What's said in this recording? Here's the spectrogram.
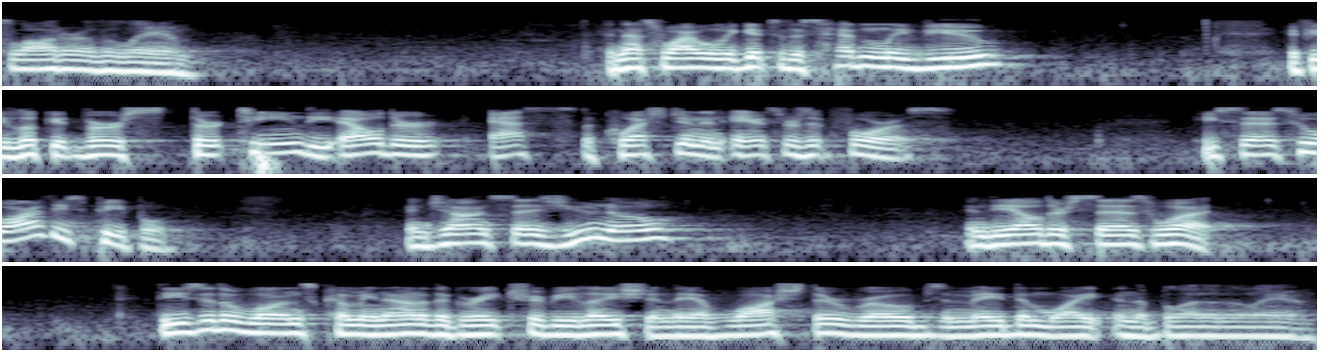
slaughter of the Lamb. And that's why when we get to this heavenly view, if you look at verse 13, the elder asks the question and answers it for us. He says, Who are these people? And John says, You know. And the elder says, What? These are the ones coming out of the great tribulation. They have washed their robes and made them white in the blood of the Lamb.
